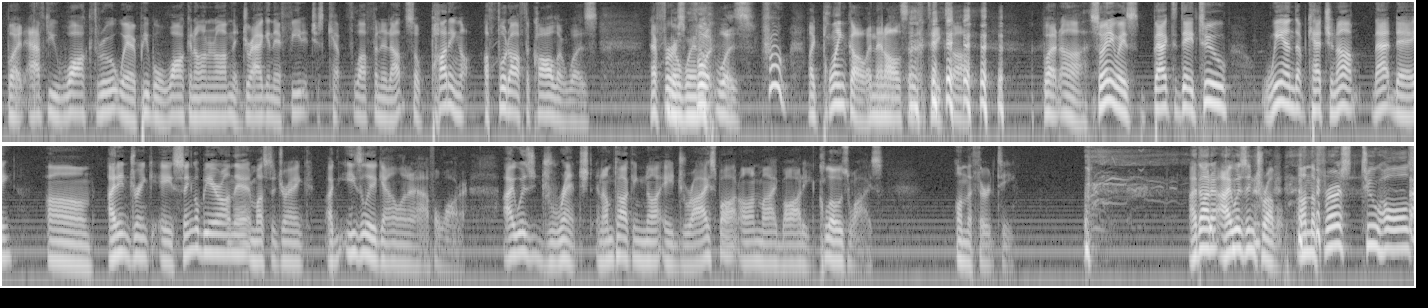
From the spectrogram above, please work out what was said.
But after you walk through it, where people were walking on and on, they're dragging their feet, it just kept fluffing it up. So putting a- foot off the collar was, that first bueno. foot was whew, like plinko, and then all of a sudden it takes off. But uh, so, anyways, back to day two, we end up catching up that day. Um, I didn't drink a single beer on there, and must have drank a, easily a gallon and a half of water. I was drenched, and I'm talking not a dry spot on my body, clothes wise, on the third tee. I thought I was in trouble. On the first two holes,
